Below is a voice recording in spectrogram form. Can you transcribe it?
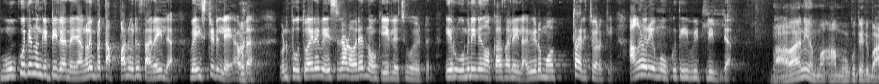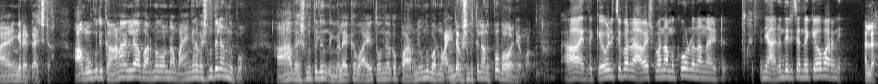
മൂക്കുത്തിയൊന്നും കിട്ടിയില്ലെന്നേ. ഞങ്ങളിപ്പോൾ തപ്പാൻ ഒരു സ്ഥലമില്ല. വേസ്റ്റഡ് ഇല്ലേ അവിടെ? ഇവിടെ തൂത്തുവാരി വേസ്റ്റിന് അവിടെ അവരെ നോക്കിയില്ല വെച്ച് പോയിട്ട്. ഈ റൂമിൽ ഇനി നോക്കാൻ സ്ഥലമില്ല. വീട് മൊത്തം അരിച്ചിറക്കി. അങ്ങനെ ഒരു മൂക്കുത്തി ഈ വീട്ടിലില്ല. ഭവാനി അമ്മ ആ മൂക്കുത്തിയായിട്ട് ഭയങ്കര അറ്റാച്ച്ഡാ ആ മൂക്കുത്തി കാണാനില്ല പറഞ്ഞതുകൊണ്ടാണ് ഭയങ്കര വിഷമത്തിലാണ് ഇപ്പോൾ ആ വിഷമത്തിൽ നിങ്ങളെയൊക്കെ വായി തോന്നിയൊക്കെ പറഞ്ഞു എന്ന് പറഞ്ഞു. അതിന്റെ വിഷമത്തിലാണ് ഇപ്പോൾ ഭവാനി അമ്മ. ആ എന്തൊക്കെയോ വിളിച്ച് പറഞ്ഞു. ആ വിഷമം നമുക്കും ഉണ്ട് നന്നായിട്ട്. ഞാനും തിരിച്ചെന്തൊക്കെയോ പറഞ്ഞു. അല്ല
